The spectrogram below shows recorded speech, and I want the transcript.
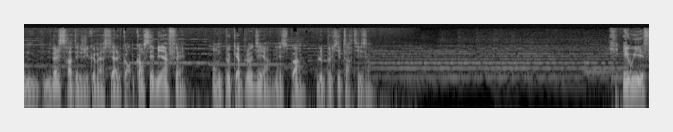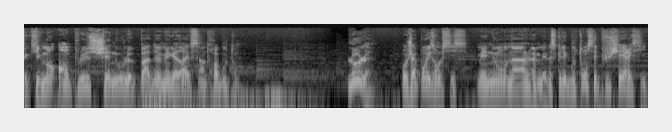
Une belle stratégie commerciale. Quand, c'est bien fait, on ne peut qu'applaudir, n'est-ce pas, le petit artisan? Et oui, effectivement, en plus, chez nous, le pas de Mega Drive, c'est un 3 boutons. Loul Au Japon, ils ont le 6. Mais nous, on a le. Mais parce que les boutons, c'est plus cher ici.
